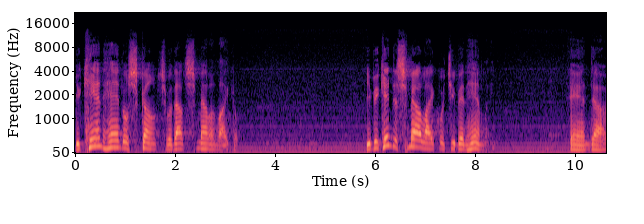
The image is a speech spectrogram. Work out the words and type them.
you can't handle skunks without smelling like them. You begin to smell like what you've been handling. And uh,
